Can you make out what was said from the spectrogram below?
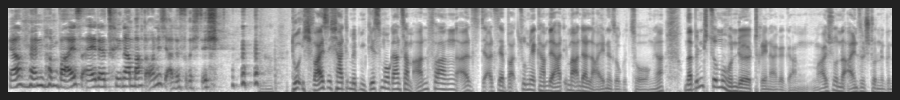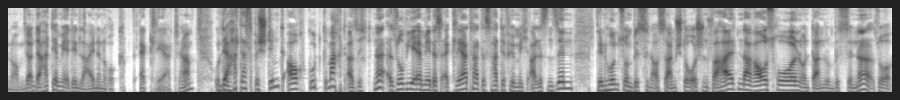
ja, wenn man weiß, ey, der Trainer macht auch nicht alles richtig. Ja. Du, ich weiß, ich hatte mit dem Gizmo ganz am Anfang, als der, als der zu mir kam, der hat immer an der Leine so gezogen, ja. Und da bin ich zum Hundetrainer gegangen. Da habe ich schon eine Einzelstunde genommen. Ja, und da hat der mir den Leinenruck erklärt, ja. Und der hat das bestimmt auch gut gemacht. Also ich, ne, so wie er mir das erklärt hat, das hatte für mich alles einen Sinn. Den Hund so ein bisschen aus seinem stoischen Verhalten da rausholen und dann so ein bisschen, ne, so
